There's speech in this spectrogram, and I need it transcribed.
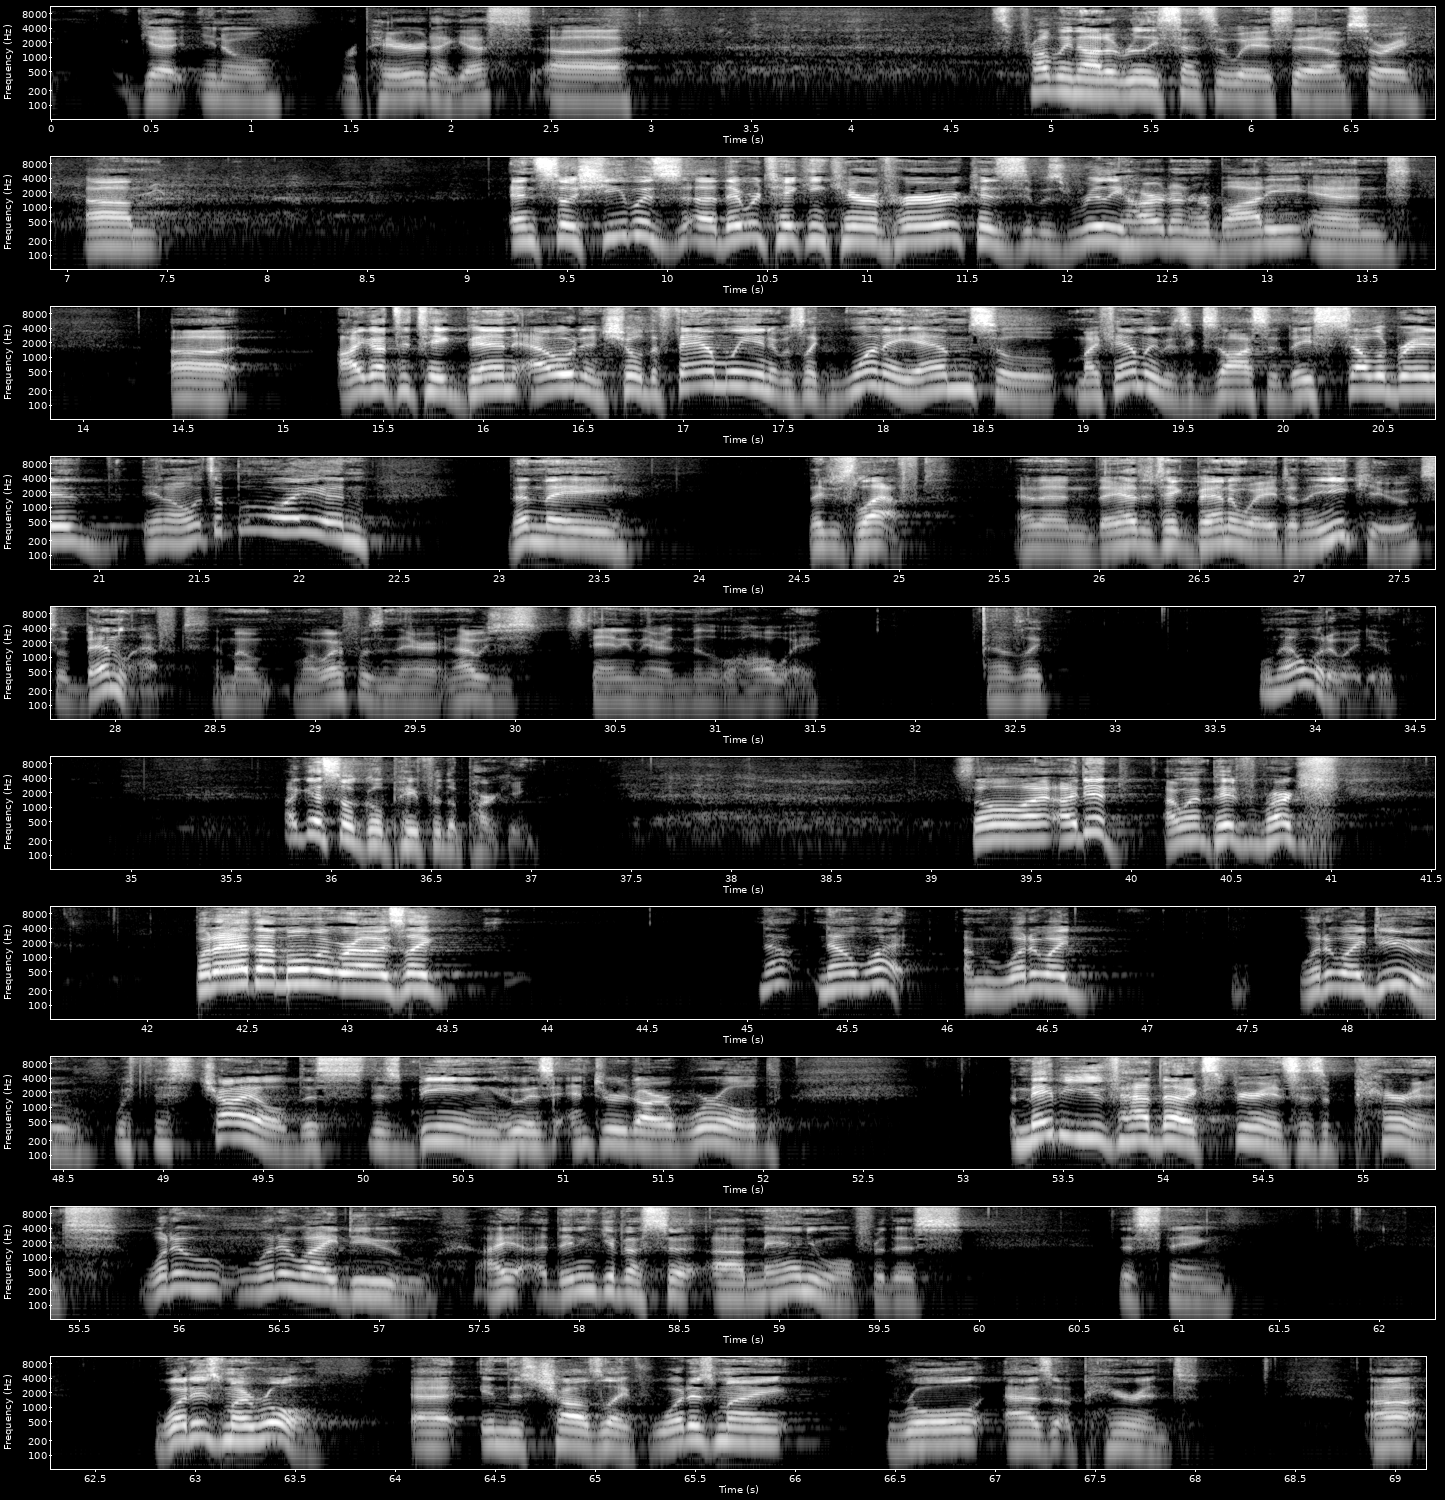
get, you know, repaired, I guess. Uh, it's probably not a really sensitive way to say it. I'm sorry. Um, and so she was, uh, they were taking care of her because it was really hard on her body. And uh, I got to take Ben out and show the family, and it was like 1 a.m., so my family was exhausted. They celebrated, you know, it's a boy, and then they they just left. And then they had to take Ben away to the NICU, so Ben left, and my, my wife wasn't there, and I was just standing there in the middle of the hallway. And I was like, well, now what do I do? I guess I'll go pay for the parking. So I, I did. I went and paid for parking. But I had that moment where I was like, now, now what? I mean, what do I, what do I do with this child, this, this being who has entered our world? Maybe you've had that experience as a parent. What do, what do I do? I, they didn't give us a, a manual for this, this thing. What is my role uh, in this child's life? What is my role as a parent? Uh,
